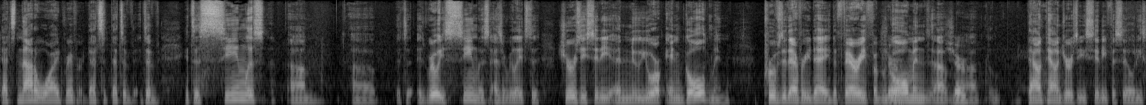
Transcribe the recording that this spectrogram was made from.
That's not a wide river. That's a, that's a it's a it's a seamless. Um, uh, it's a, it really is seamless as it relates to Jersey City and New York. And Goldman proves it every day. The ferry from the Sure. Goldman uh, Sure. uh, downtown Jersey City facilities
